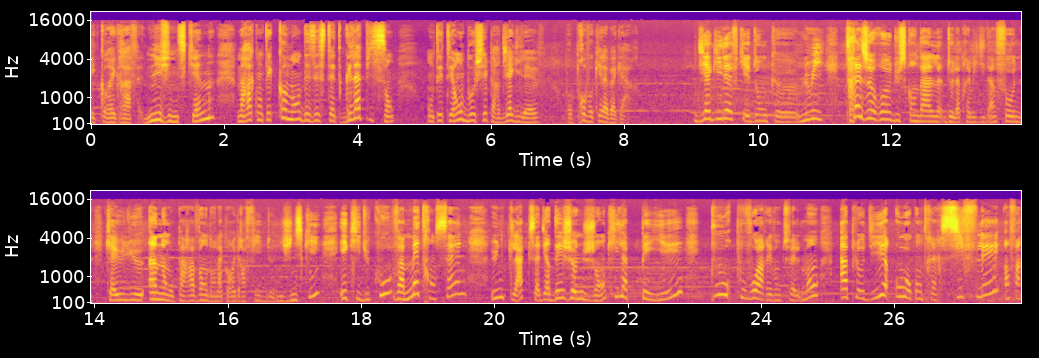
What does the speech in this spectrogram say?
et chorégraphe nijinskienne, m'a raconté comment des esthètes glapissants ont été embauchés par Diaghilev pour provoquer la bagarre. Diaghilev, qui est donc, euh, lui, très heureux du scandale de l'après-midi d'un faune qui a eu lieu un an auparavant dans la chorégraphie de Nijinsky, et qui, du coup, va mettre en scène une claque, c'est-à-dire des jeunes gens qu'il a payés pour pouvoir éventuellement applaudir ou au contraire siffler, enfin,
